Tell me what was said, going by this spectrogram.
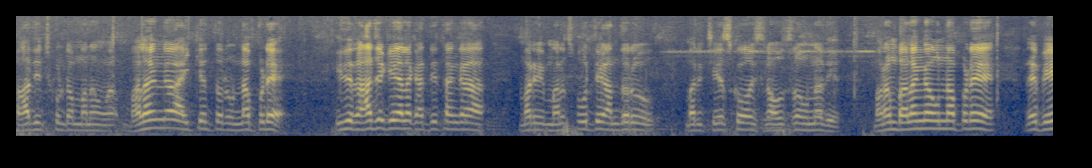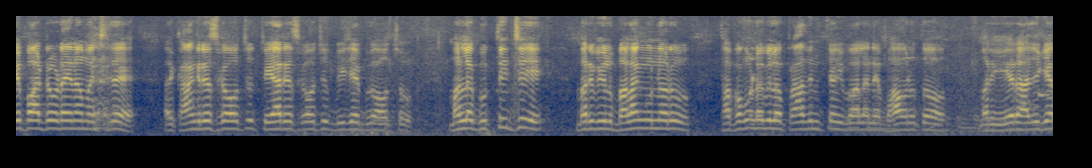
సాధించుకుంటాం. మనం బలంగా ఐక్యంతో ఉన్నప్పుడే ఇది రాజకీయాలకు అతీతంగా మరి మనస్ఫూర్తిగా అందరూ మరి చేసుకోవాల్సిన అవసరం ఉన్నది. మనం బలంగా ఉన్నప్పుడే రేపు ఏ పార్టీ వాడైనా మంచిదే. అది కాంగ్రెస్ కావచ్చు టీఆర్ఎస్ కావచ్చు బీజేపీ కావచ్చు. మళ్ళీ గుర్తించి మరి వీళ్ళు బలంగా ఉన్నారు. తప్పకుండా వీళ్ళకి ప్రాతినిధ్యం ఇవ్వాలనే భావనతో మరి ఏ రాజకీయ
